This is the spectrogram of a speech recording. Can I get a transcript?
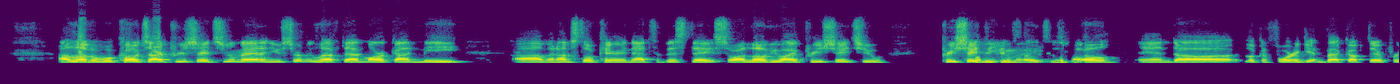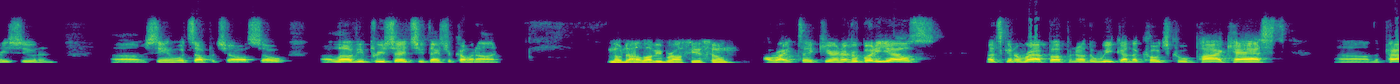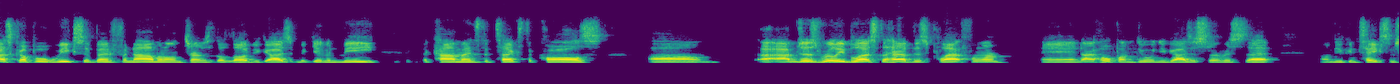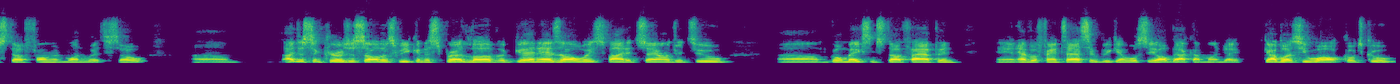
I love it. Well, Coach, I appreciate you, man, and you certainly left that mark on me, um, and I'm still carrying that to this day. So I love you. I appreciate you. Appreciate Love the you too, man. insights as well, and uh, looking forward to getting back up there pretty soon and um, seeing what's up with y'all. So, I love you. Appreciate you. Thanks for coming on. No doubt. Love you, bro. I'll See you soon. All right, take care. And everybody else, that's going to wrap up another week on the Coach Cool podcast. Um, the past couple of weeks have been phenomenal in terms of the love you guys have been giving me, the comments, the text, the calls. Um, I'm just really blessed to have this platform, and I hope I'm doing you guys a service that um, you can take some stuff from and run with. So um, I just encourage us all this weekend to spread love. Again, as always, find a challenge or two. Um, go make some stuff happen and have a fantastic weekend. We'll see you all back on Monday. God bless you all. Coach Cool.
